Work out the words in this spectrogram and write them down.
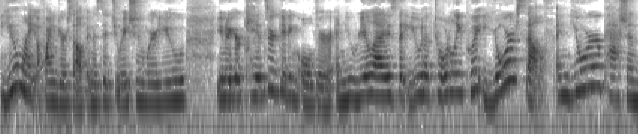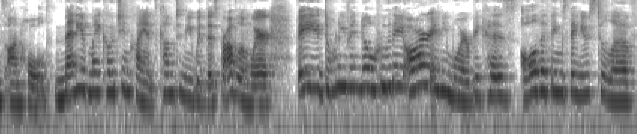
you might find yourself in a situation where you, you know, your kids are getting older and you realize that you have totally put yourself and your passions on hold. Many of my coaching clients come to me with this problem where they don't even know who they are anymore because all the things they used to love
